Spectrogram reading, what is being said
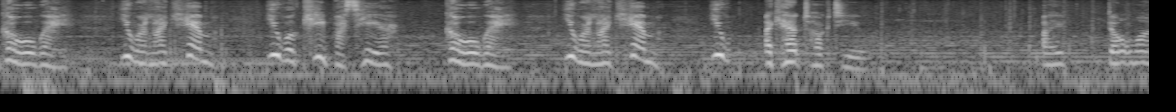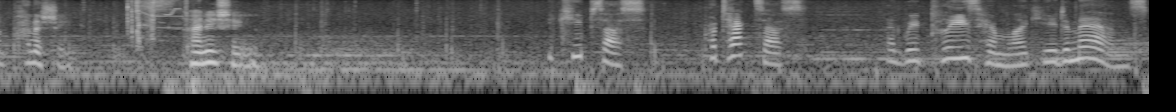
Go away. You are like him. You will keep us here. Go away. You are like him. You. I can't talk to you. I don't want punishing. punishing. He keeps us, protects us, and we please him like he demands.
